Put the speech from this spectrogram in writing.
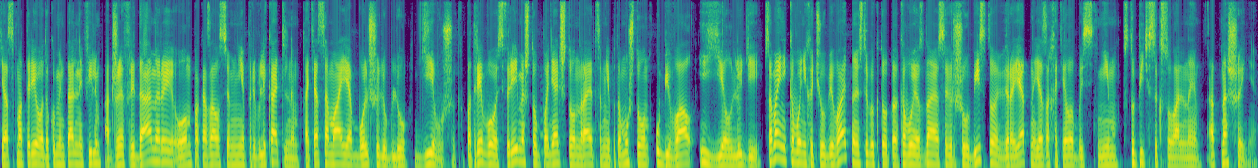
Я смотрела документальный фильм о Джеффри Дамере, он показался мне привлекательным, хотя сама я больше люблю девушек. Потребовалось время, чтобы понять, что он нравится мне потому, что он убивал и ел людей. Сама я никого не хочу убивать, но если бы кто-то, кого я знаю, совершил убийство, вероятно, я захотела бы с ним вступить в сексуальные отношения.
